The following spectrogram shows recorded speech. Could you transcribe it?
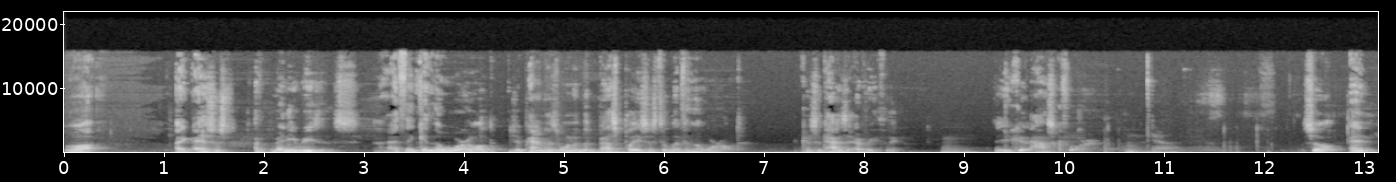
Well, I guess there's many reasons. I think in the world, Japan is one of the best places to live in the world because it has everything that you could ask for. Yeah. So, and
